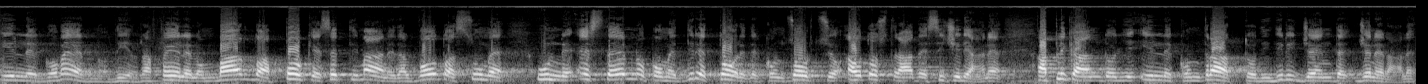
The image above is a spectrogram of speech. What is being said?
Il governo di Raffaele Lombardo a poche settimane dal voto assume un esterno come direttore del Consorzio Autostrade Siciliane applicandogli il contratto di dirigente generale.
